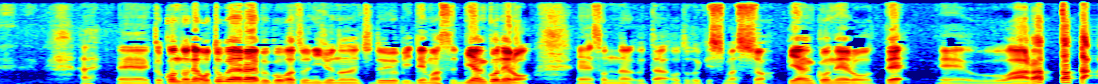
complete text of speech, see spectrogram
はい。えっ、と、今度ね、音小屋ライブ5月27日土曜日出ます、ビアンコネロ。えーそんな歌お届けしましょう。ビアンコネロで、えー笑ったった。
